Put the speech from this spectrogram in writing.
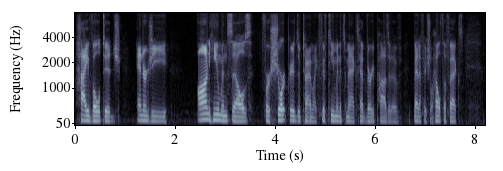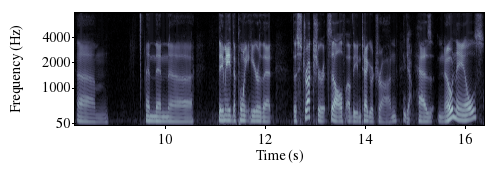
high voltage energy on human cells for short periods of time, like 15 minutes max, had very positive beneficial health effects. Um, and then uh, they made the point here that the structure itself of the Integratron Yeah. has no nails,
